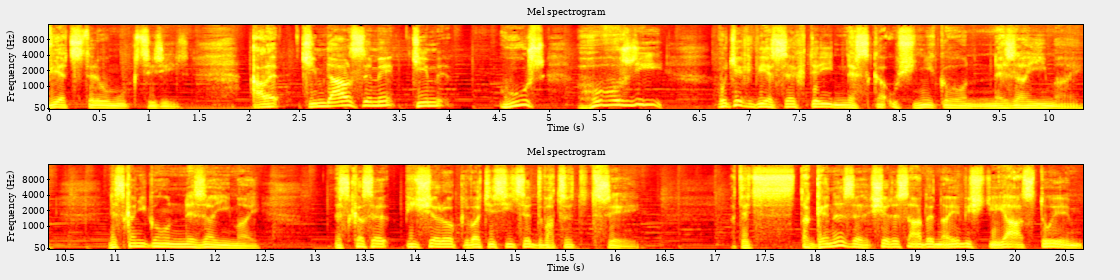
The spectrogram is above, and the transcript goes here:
věc, kterou mu chci říct. Ale čím dál se mi, tím hůř hovoří o těch věcech, které dneska už nikoho nezajímají. Dneska nikoho nezajímají. Dneska se píše rok 2023 a teď ta geneze, 60 let na jevišti, já stojím,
